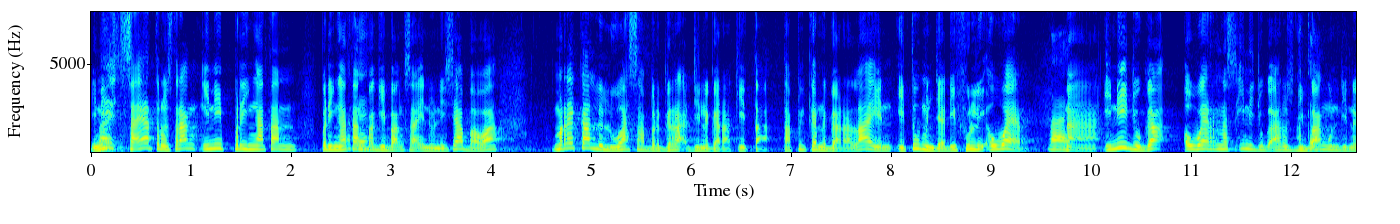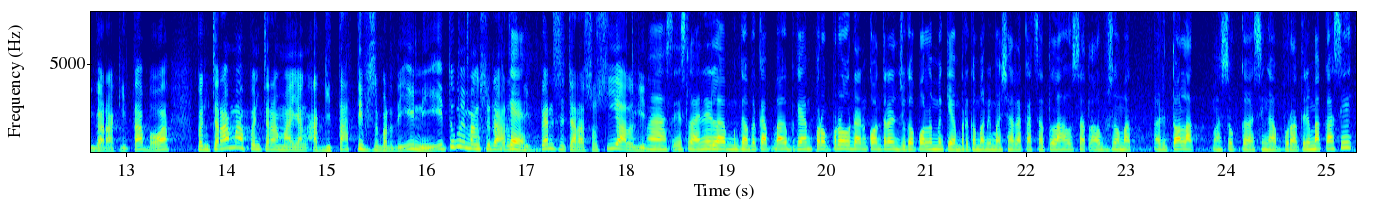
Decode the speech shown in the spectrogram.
Ini saya terus terang ini peringatan peringatan Oke. bagi bangsa Indonesia bahwa mereka leluasa bergerak di negara kita, tapi ke negara lain itu menjadi fully aware. Baik. Nah, ini juga awareness ini juga harus dibangun di negara kita bahwa penceramah-penceramah yang agitatif seperti ini itu memang sudah harus Oke. di-ban secara sosial gitu. Mas Islah ini adalah menggambarkan bagian pro-pro dan kontra dan juga polemik yang berkembang di masyarakat setelah Ustadz Abdul Somad eh, ditolak masuk ke Singapura. Terima kasih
